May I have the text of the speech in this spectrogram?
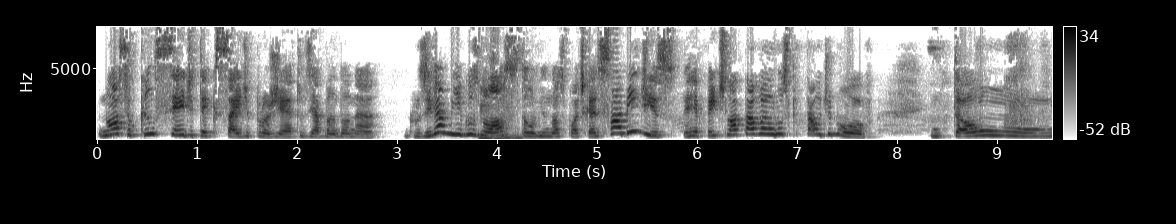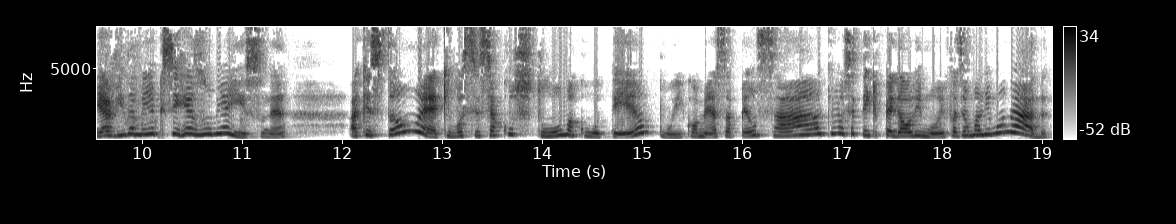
Nossa, eu cansei de ter que sair de projetos e abandonar. Inclusive, amigos uhum. nossos estão ouvindo nosso podcast sabem disso. De repente, lá estava eu no hospital de novo. Então, minha vida meio que se resume a isso, né? A questão é que você se acostuma com o tempo e começa a pensar que você tem que pegar o limão e fazer uma limonada.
